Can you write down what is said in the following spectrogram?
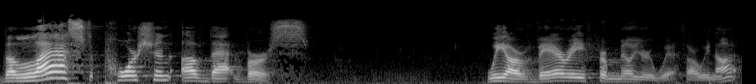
The last portion of that verse we are very familiar with, are we not?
